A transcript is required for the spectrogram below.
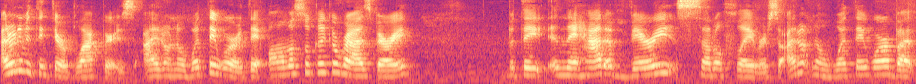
I don't even think they were blackberries. I don't know what they were. They almost look like a raspberry, but they and they had a very subtle flavor. So I don't know what they were, but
